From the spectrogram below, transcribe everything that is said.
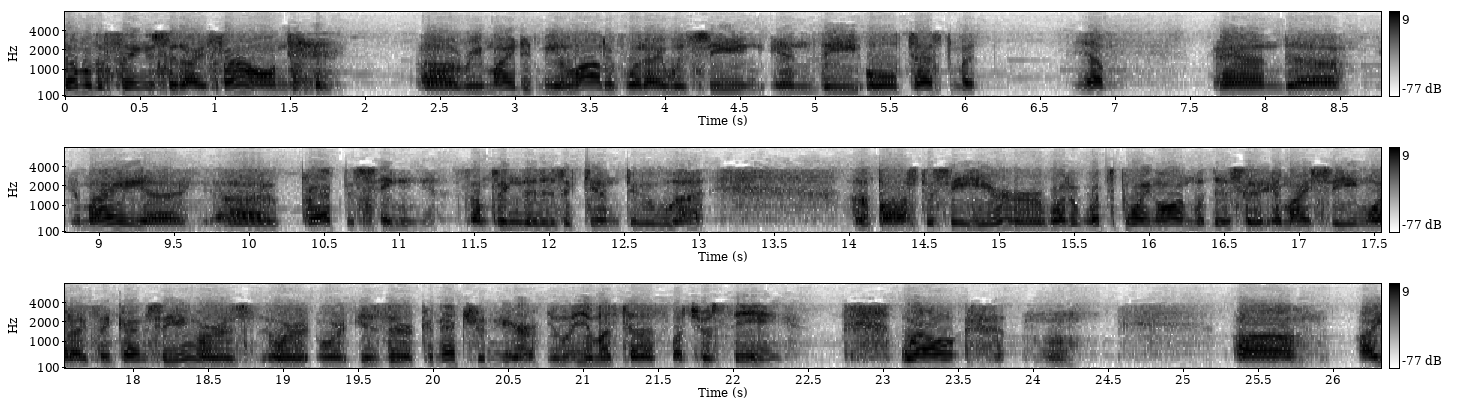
some of the things that I found uh, reminded me a lot of what I was seeing in the Old Testament. Yeah. And uh, am I uh, uh, practicing something that is akin to uh, apostasy here, or what, what's going on with this? Am I seeing what I think I'm seeing, or is or, or is there a connection here? You, you must tell us what you're seeing. Well, uh, I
